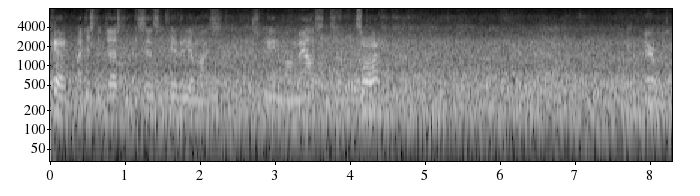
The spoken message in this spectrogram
Okay, I just adjusted the sensitivity on my speed of my mouse and so forth. it's all right. There we go.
